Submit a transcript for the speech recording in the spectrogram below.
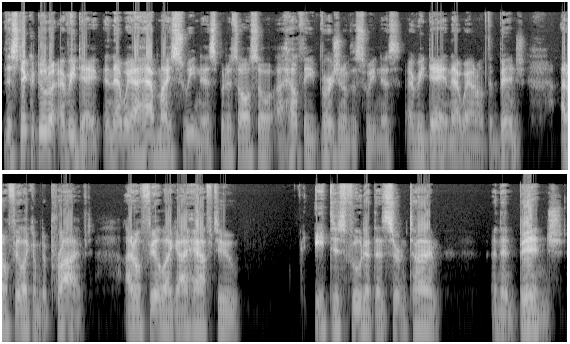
the Snickerdoodle every day, and that way I have my sweetness, but it's also a healthy version of the sweetness every day, and that way I don't have to binge. I don't feel like I'm deprived. I don't feel like I have to eat this food at that certain time and then binge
